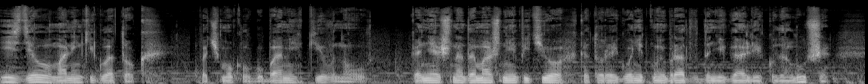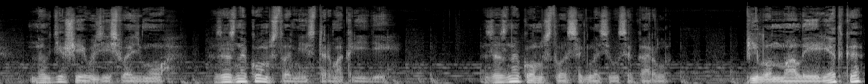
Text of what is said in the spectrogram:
и сделал маленький глоток. Почмокал губами, кивнул. «Конечно, домашнее питье, которое гонит мой брат в Донигале, куда лучше. Но где ж я его здесь возьму? За знакомство, мистер Макриди». «За знакомство», — согласился Карл. Пил он мало и редко,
